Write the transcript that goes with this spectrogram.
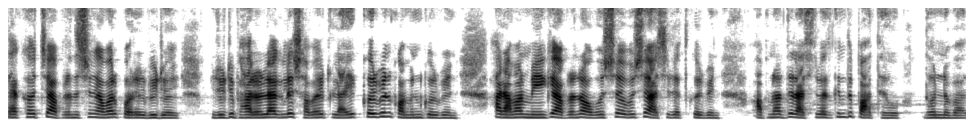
দেখা হচ্ছে আপনাদের সঙ্গে আবার পরের ভিডিও। ভিডিওটি ভালো লাগলে সবাই লাইক করবেন কমেন্ট করবেন। আর আমার মেয়েকে আপনারা অবশ্যই অবশ্যই আশীর্বাদ করবেন। আপনাদের আশীর্বাদ কিন্তু পাতে হোক। ধন্যবাদ।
